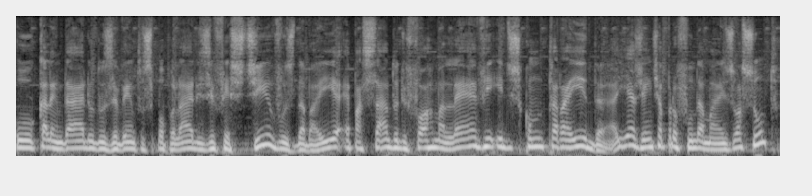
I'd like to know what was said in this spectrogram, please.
o calendário dos eventos populares e festivos da Bahia é passado de forma leve e descontraída. Aí a gente aprofunda mais o assunto.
